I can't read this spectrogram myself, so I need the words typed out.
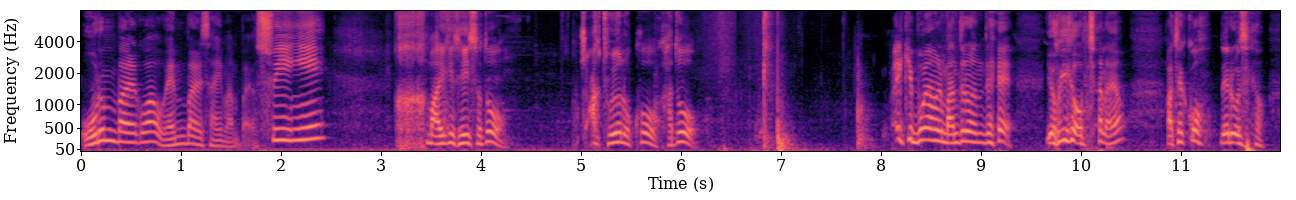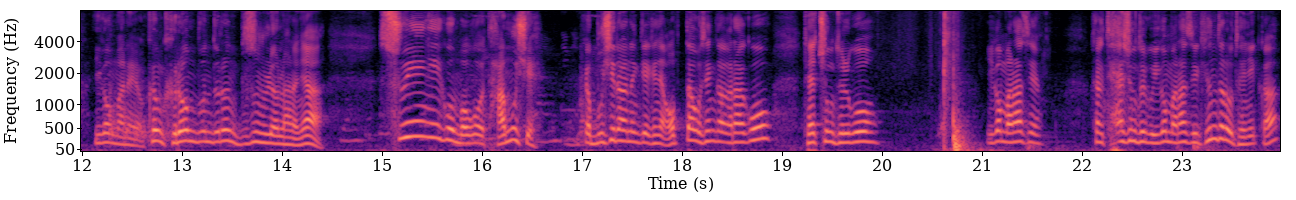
오른발과 왼발 사이만 봐요. 스윙이 하, 막 이렇게 돼 있어도 쫙 조여놓고 가도 이렇게 모양을 만들었는데 여기가 없잖아요. 아 됐고 내려오세요. 이것만 해요. 그럼 그런 분들은 무슨 훈련을 하느냐? 스윙이고 뭐고 다 무시해. 그러니까 무시라는 게 그냥 없다고 생각을 하고 대충 들고 이것만 하세요. 그냥 대충 들고 이것만 하세요. 흔들어도 되니까.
